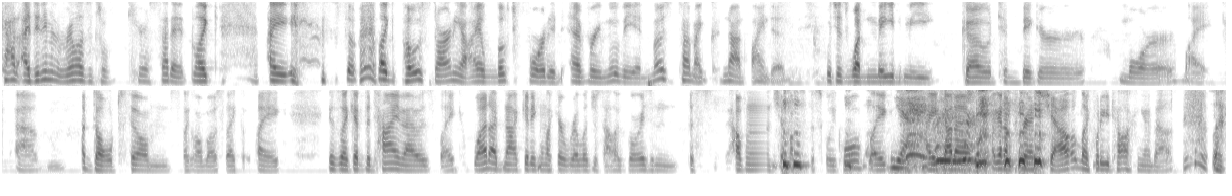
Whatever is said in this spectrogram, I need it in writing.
God, I didn't even realize until Kyra said it. Like I so like post Narnia, I looked for it in every movie and most of the time I could not find it, which is what made me go to bigger more like um adult films like almost like like because like at the time I was like, what? I'm not getting like a religious allegories in this Alvin and Chipmunks the Squeakquel. Like Yeah. I gotta I gotta branch out. Like what are you talking about? Like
